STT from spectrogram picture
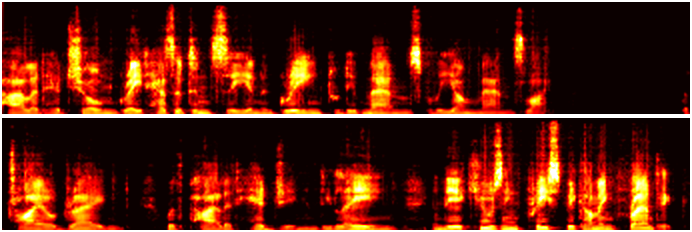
Pilate had shown great hesitancy in agreeing to demands for the young man's life. The trial dragged, with Pilate hedging and delaying, and the accusing priest becoming frantic.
